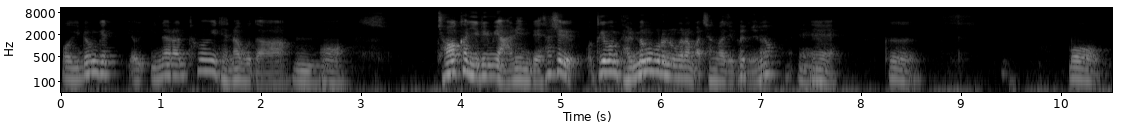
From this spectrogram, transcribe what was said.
어, 이런 게 이 나라는 통용이 되나 보다. 음. 어, 정확한 이름이 아닌데 사실 어떻게 보면 별명 부르는 거랑 마찬가지거든요. 그렇죠. 예. 예, 그뭐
